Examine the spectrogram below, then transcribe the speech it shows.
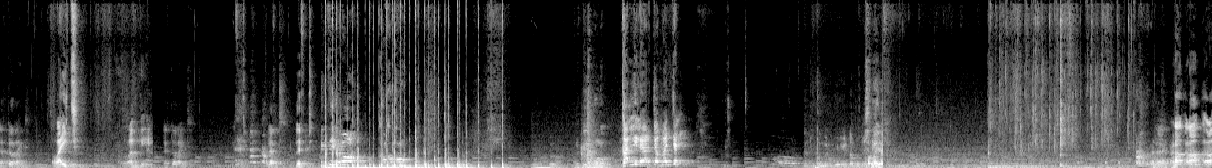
ലെഫ്റ്റോ റൈറ്റ് റൈറ്റ് ഓക്കേ ലെഫ്റ്റോ റൈറ്റ് ലെഫ്റ്റ് ലെഫ്റ്റ് ഒരു ടീസ്പൂണും കല്ലിലേർച്ച മഞ്ചൽ. എടാ എടാ എടാ,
